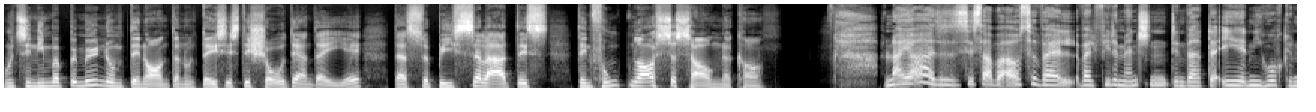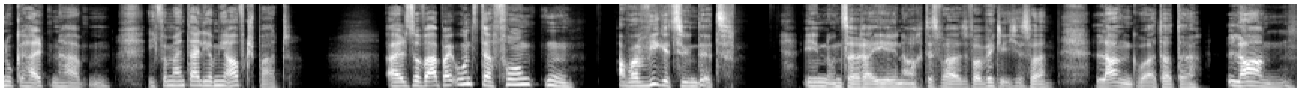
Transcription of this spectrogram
und sie nicht mehr bemühen um den anderen. Und das ist das Schade an der Ehe, dass so ein bisschen auch das, den Funken aussaugen kann. Naja, also es ist aber auch so, weil, weil viele Menschen den Wert der Ehe nie hoch genug gehalten haben. Ich für meinen Teil, ich habe mir aufgespart. Also war bei uns der Funken, aber wie gezündet in unserer Ehe noch. Das war, das war wirklich, es war lang, war da, da lang,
